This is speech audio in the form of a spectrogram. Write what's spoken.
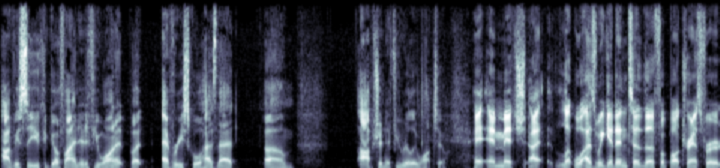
obviously you could go find it if you want it but every school has that um, option if you really want to and Mitch, well, as we get into the football transfer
